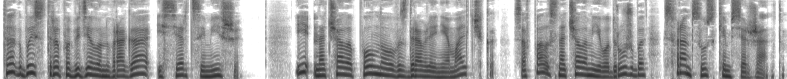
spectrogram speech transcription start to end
Так быстро победил он врага и сердце Миши. И начало полного выздоровления мальчика совпало с началом его дружбы с французским сержантом.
